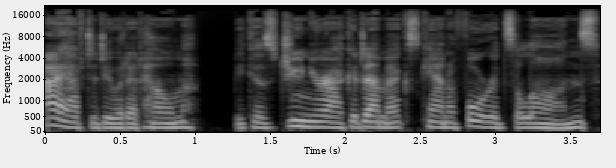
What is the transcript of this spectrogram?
I have to do it at home because junior academics can't afford salons.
